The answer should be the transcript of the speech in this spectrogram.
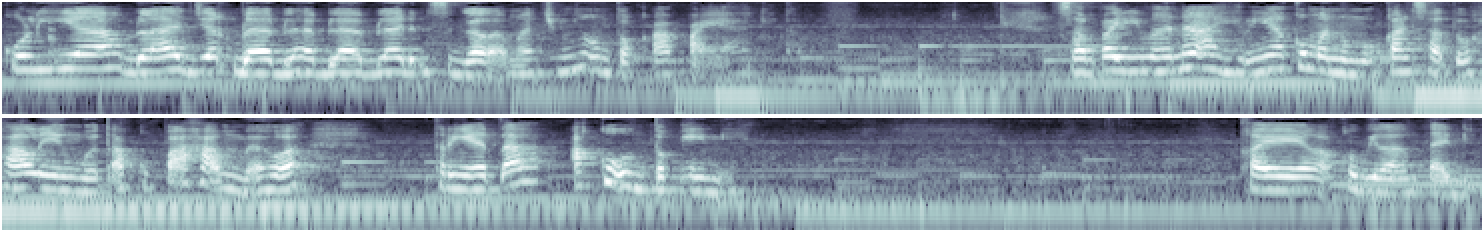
kuliah belajar bla bla bla bla dan segala macamnya untuk apa ya gitu. Sampai di mana akhirnya aku menemukan satu hal yang buat aku paham bahwa ternyata aku untuk ini kayak yang aku bilang tadi.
